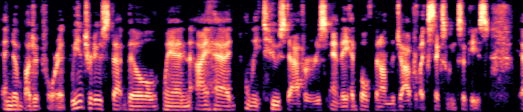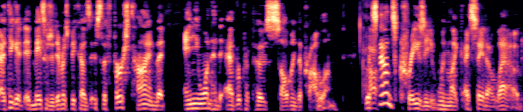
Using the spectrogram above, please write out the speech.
and no budget for it. We introduced that bill when I had only two staffers and they had both been on the job for like six weeks apiece. I think it, it made such a difference because it's the first time that anyone had ever proposed solving the problem, which oh. sounds crazy when like I say it out loud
